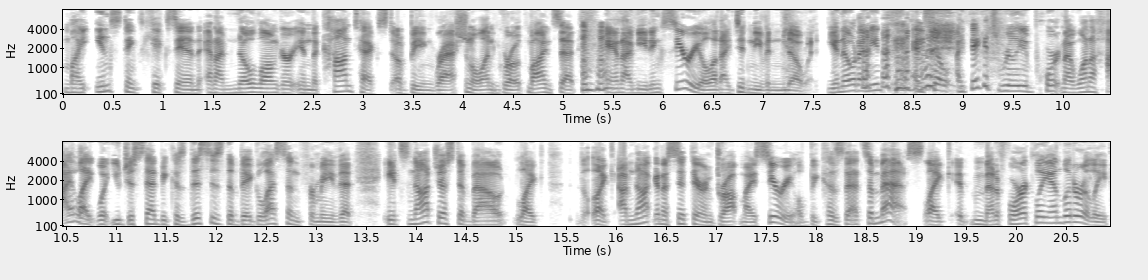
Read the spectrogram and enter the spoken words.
my instinct kicks in and I'm no longer in the context of being rational and growth mindset mm-hmm. and I'm eating cereal and I didn't even know it. You know what I mean? and so I think it's really important. I want to highlight what you just said because this is the big lesson for me that it's not just about like like I'm not going to sit there and drop my cereal because that's a mess like eh, metaphorically and literally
